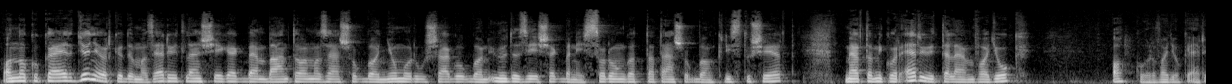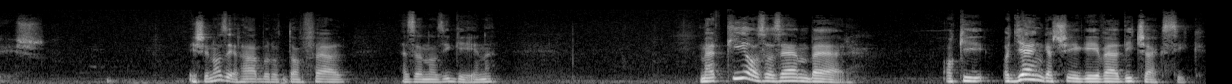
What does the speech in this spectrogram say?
Annak okáért gyönyörködöm az erőtlenségekben, bántalmazásokban, nyomorúságokban, üldözésekben és szorongattatásokban Krisztusért, mert amikor erőtelen vagyok, akkor vagyok erős. És én azért háborodtam fel ezen az igén, mert ki az az ember, aki a gyengeségével dicsekszik?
